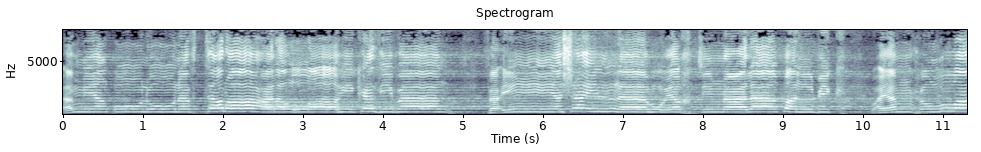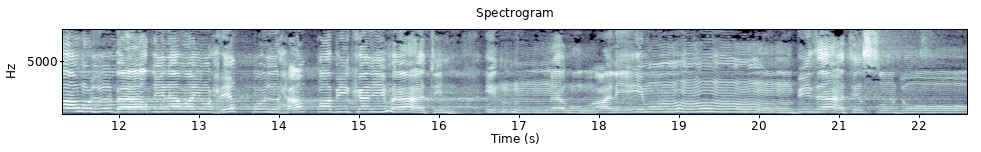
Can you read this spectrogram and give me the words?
أم يقولون افترى على الله كذبا؟ فإن يشاء الله يختم على قلبك ويمحو الله الباطل ويحق الحق بكلماته. إنه عليم بذات الصدور.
